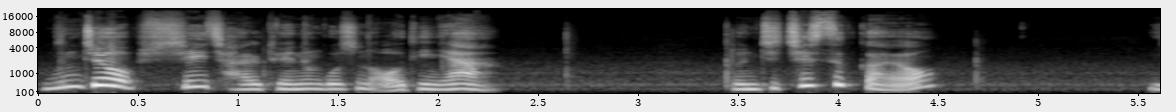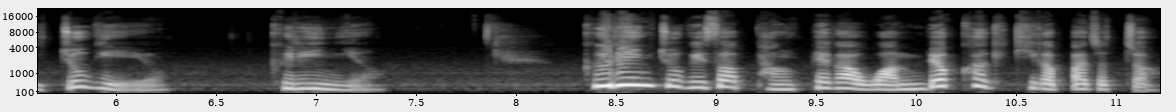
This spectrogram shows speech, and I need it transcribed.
문제없이 잘 되는 곳은 어디냐? 눈치챘을까요? 이쪽이에요. 그린이요. 그린 쪽에서 방패가 완벽하게 키가 빠졌죠.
